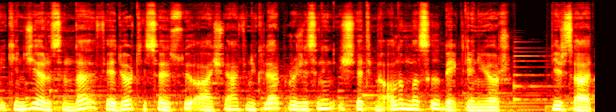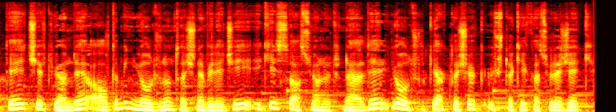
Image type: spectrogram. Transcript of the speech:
ikinci yarısında F4 Hisarüstü Aşiyan Füniküler Projesi'nin işletime alınması bekleniyor. Bir saatte çift yönde 6000 yolcunun taşınabileceği iki istasyonlu tünelde yolculuk yaklaşık 3 dakika sürecek.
